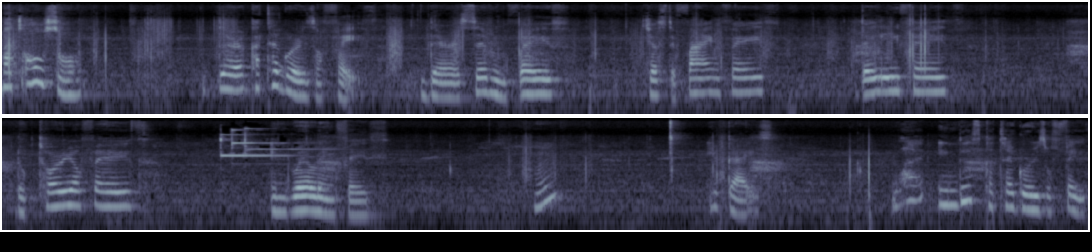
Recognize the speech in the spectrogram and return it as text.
But also, there are categories of faith. There are saving faith, justifying faith, daily faith, doctorial faith, indwelling faith. Hmm? You guys, why in these categories of faith,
